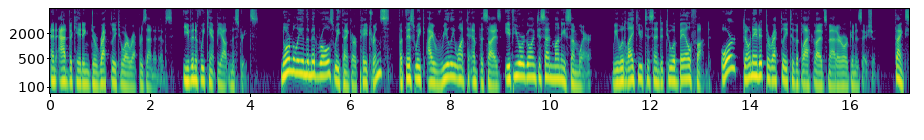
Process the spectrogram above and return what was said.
and advocating directly to our representatives, even if we can't be out in the streets. Normally in the mid rolls, we thank our patrons, but this week I really want to emphasize if you are going to send money somewhere, we would like you to send it to a bail fund or donate it directly to the Black Lives Matter organization. Thanks,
